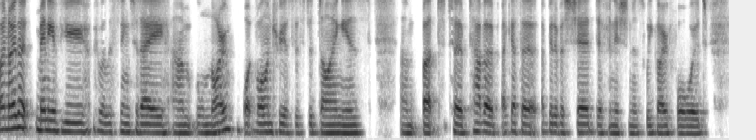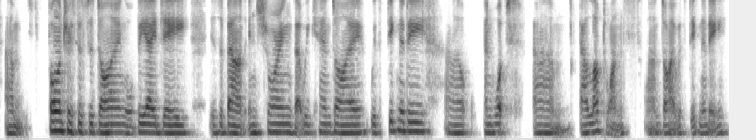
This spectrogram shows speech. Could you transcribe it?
So I know that many of you who are listening today um, will know what voluntary assisted dying is, um, but to, to, have a, I guess, a, a, bit of a shared definition as we go forward, um, voluntary assisted dying or VAD is about ensuring that we can die with dignity uh, and watch um, our loved ones uh, die with dignity.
